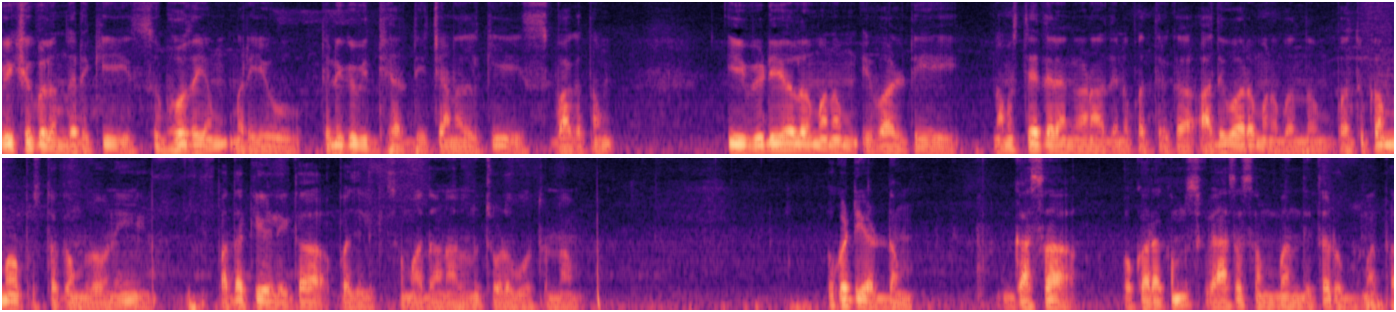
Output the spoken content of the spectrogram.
వీక్షకులందరికీ శుభోదయం మరియు తెలుగు విద్యార్థి ఛానల్కి స్వాగతం. ఈ వీడియోలో మనం ఇవాల్టి నమస్తే తెలంగాణ దినపత్రిక ఆదివారం అనుబంధం బతుకమ్మ పుస్తకంలోని పదకేళిక పజిల్కి సమాధానాలను చూడబోతున్నాం. ఒకటి అడ్డం గస ఒక రకం శ్వాస సంబంధిత రుగ్మత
